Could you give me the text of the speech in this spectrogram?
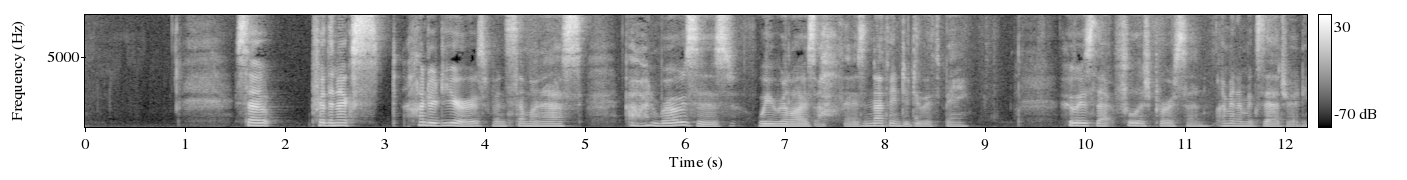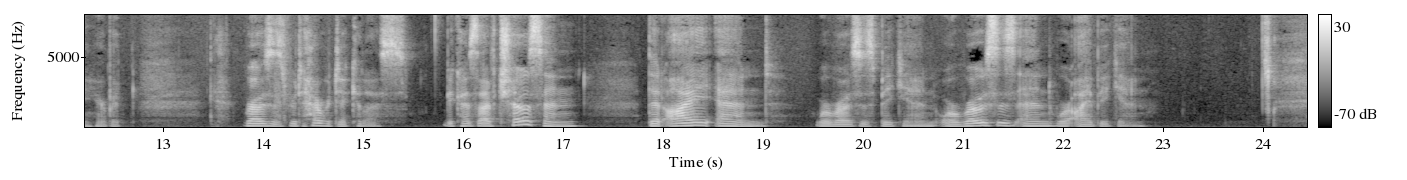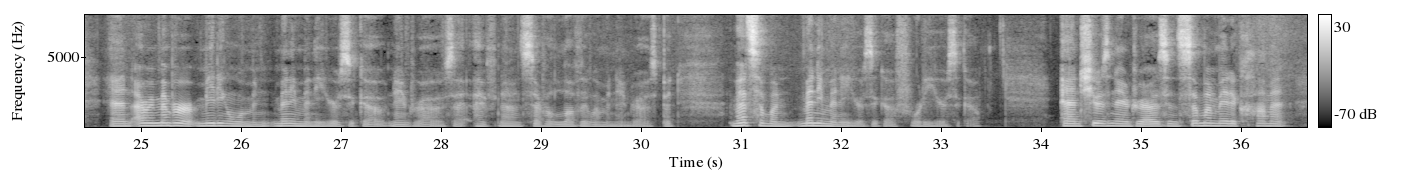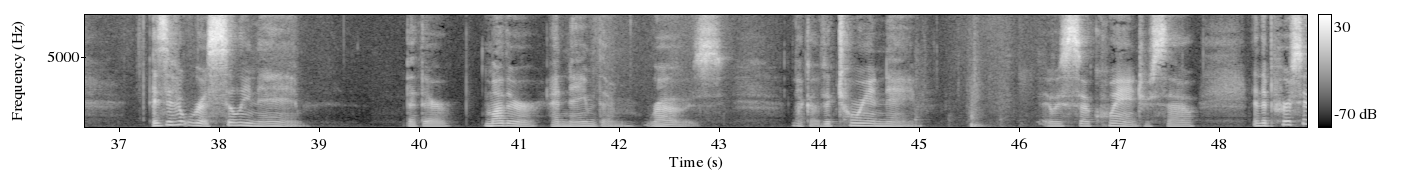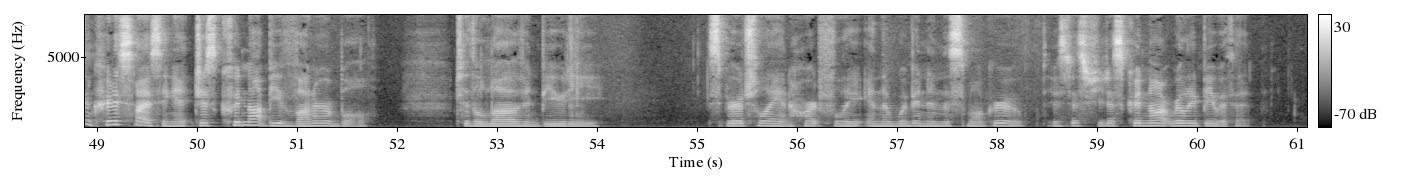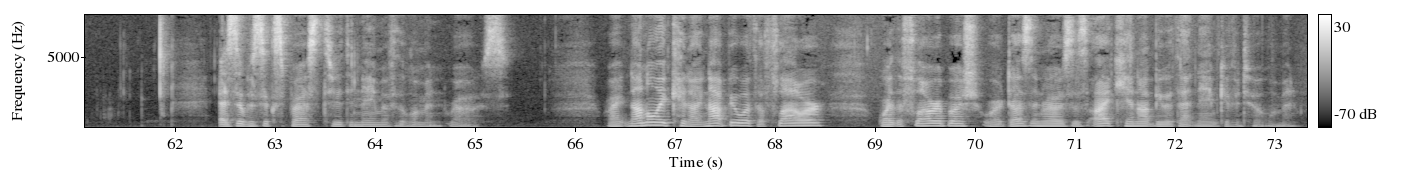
So, for the next hundred years, when someone asks, Oh, and roses, we realize, Oh, that has nothing to do with me. Who is that foolish person? I mean, I'm exaggerating here, but roses, how ridiculous. Because I've chosen that I end where roses begin, or roses end where I begin. And I remember meeting a woman many, many years ago named Rose. I, have known several lovely women named Rose, but I met someone many, many years ago, 40 years ago. And she was named Rose, and someone made a comment as if it were a silly name that their mother had named them Rose, like a Victorian name. It was so quaint or so. And the person criticizing it just could not be vulnerable to the love and beauty spiritually and heartfully in the women in the small group. It's just she just could not really be with it, as it was expressed through the name of the woman Rose. Right? Not only can I not be with a flower, or the flower bush, or a dozen roses, I cannot be with that name given to a woman.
